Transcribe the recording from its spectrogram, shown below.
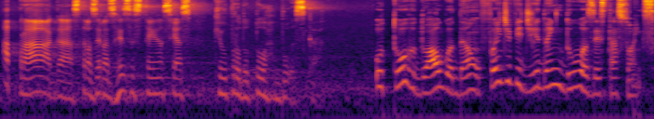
a pragas, trazer as resistências que o produtor busca. O tour do algodão foi dividido em duas estações.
